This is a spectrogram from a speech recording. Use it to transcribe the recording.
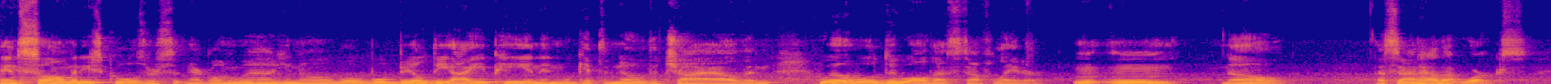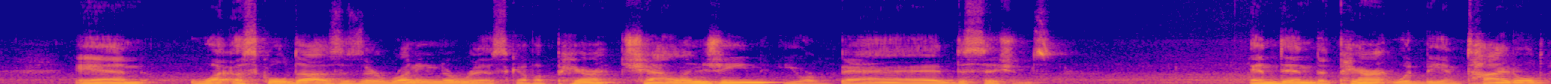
And so many schools are sitting there going, well, you know, we'll, we'll build the IEP and then we'll get to know the child and we'll, we'll do all that stuff later. Mm-mm. No, that's not how that works. And what a school does is they're running the risk of a parent challenging your bad decisions. And then the parent would be entitled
